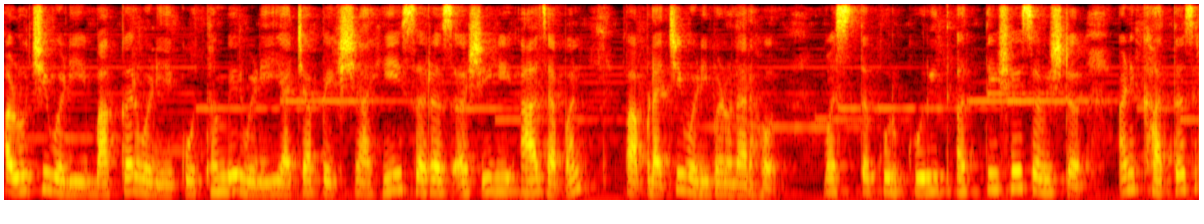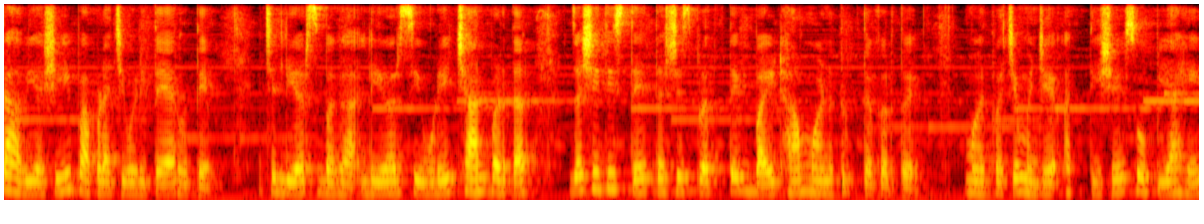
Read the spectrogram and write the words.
अळूची वडी बाकरवडी कोथिंबीर वडी याच्यापेक्षाही सरस अशी ही आज आपण पापडाची वडी बनवणार आहोत. मस्त कुरकुरीत अतिशय चविष्ट आणि खातच राहावी अशी ही पापडाची वडी तयार होते. चे लेयर्स बघा लेयर्स एवढे छान पडतात. जशी दिसते तशीच प्रत्येक बाईट हा मन तृप्त करतो आहे महत्त्वाचे म्हणजे अतिशय सोपी आहे.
